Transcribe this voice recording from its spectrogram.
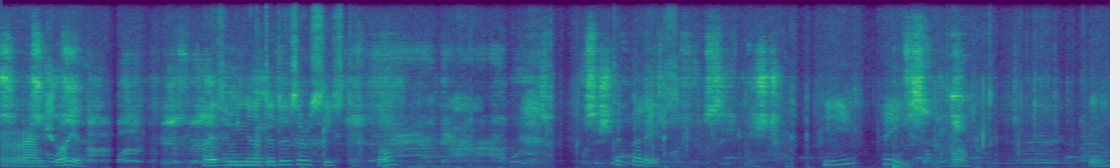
frajóia. Parece a menina até do exorcista, ó. Até parece. E é isso, ó. O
